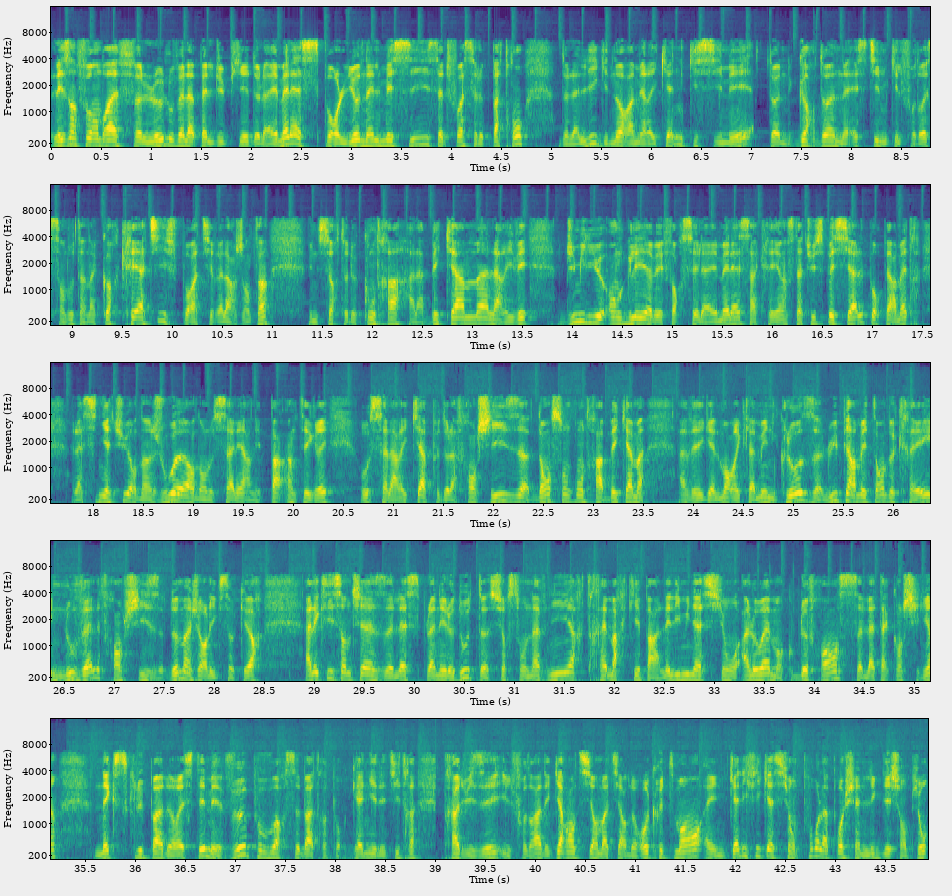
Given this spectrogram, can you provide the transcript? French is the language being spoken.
Les infos en bref, le nouvel appel du pied de la MLS pour Lionel Messi, cette fois c'est le patron de la Ligue nord-américaine qui s'y met. Ton Gordon estime qu'il faudrait sans doute un accord créatif pour attirer l'Argentin, une sorte de contrat à la Beckham. L'arrivée du milieu anglais avait forcé la MLS à créer un statut spécial pour permettre la signature d'un joueur dont le salaire n'est pas intégré au salary cap de la franchise. Dans son contrat, Beckham avait également réclamé une clause lui permettant de créer une nouvelle franchise de Major League Soccer. Alexis Sanchez laisse planer le doute sur son avenir, très marqué par l'élimination à l'OM en Coupe de France. L'attaquant chilien n'exclut pas de rester, mais veut pouvoir se battre pour gagner des titres. Traduisez, il faudra des garanties en matière de recrutement et une qualification pour la prochaine Ligue des Champions.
